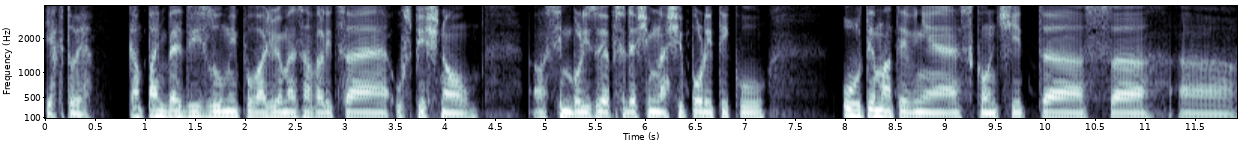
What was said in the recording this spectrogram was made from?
Jak to je? Kampaň bez dýzlu my považujeme za velice úspěšnou. Symbolizuje především naši politiku, ultimativně skončit eh, s uh,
